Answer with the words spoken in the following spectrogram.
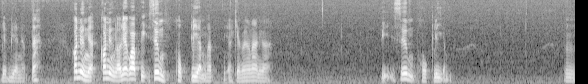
เบียดเบียนนะครับนะข้อหนึ่งเนี่ยข้อหนึ่งเราเรียกว่าปิซึมหกเหลี่ยมครับเนี่อะเขียนไว้ข้างล่างดีกว่าปิซึมหกเหลี่ยมอืม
